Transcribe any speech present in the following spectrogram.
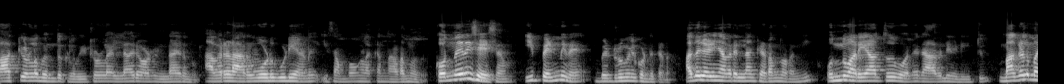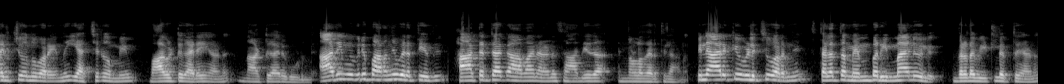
ബാക്കിയുള്ള ബന്ധുക്കൾ വീട്ടിലുള്ള എല്ലാവരും അവിടെ ഉണ്ടായിരുന്നു. അവരുടെ അറിവോടുകൂടിയാണ് ഈ സംഭവങ്ങളൊക്കെ നടന്നത്. കൊന്നതിന് ശേഷം ഈ പെണ്ണിനെ ബെഡ്റൂമിൽ കൊണ്ട് കിടന്നു. അത് കഴിഞ്ഞ് അവരെല്ലാം കിടന്നുറങ്ങി. ഒന്നും അറിയാത്തതുപോലെ രാവിലെ എണീറ്റു. മകൾ മരിച്ചു എന്ന് പറയുന്ന ഈ അച്ഛനും അമ്മയും ബാവിട്ട് കരയാണ് നാട്ടുകാർ കൂടുന്നത്. ആദ്യം ഇവർ പറഞ്ഞു വരുത്തിയത് ഹാർട്ട് അറ്റാക്ക് ആവാനാണ് സാധ്യത എന്നുള്ള തരത്തിലാണ്. പിന്നെ ആരൊക്കെ വിളിച്ചു പറഞ്ഞ് സ്ഥലത്തെ മെമ്പർ ഇമ്മാനുവൽ ഇവരുടെ വീട്ടിലെത്തുകയാണ്.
